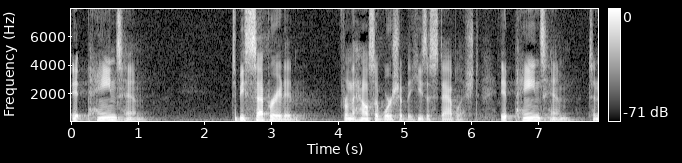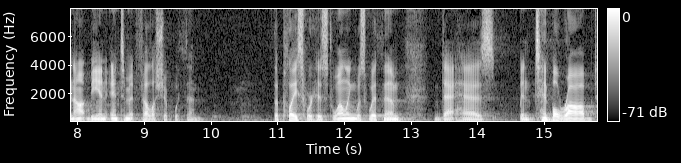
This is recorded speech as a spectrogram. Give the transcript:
It pains him to be separated from the house of worship that he's established. It pains him to not be in intimate fellowship with them. The place where his dwelling was with them that has been temple robbed.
